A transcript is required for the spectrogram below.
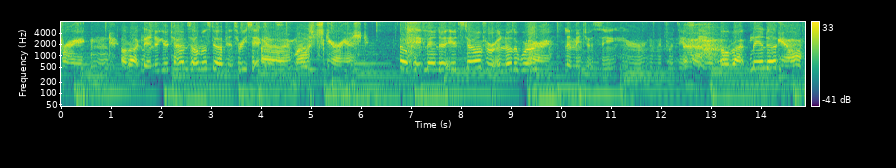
frightened. All right, Glenda, your time's almost up in three seconds. Uh, most scariest. okay, Glenda, it's time for another word. All right. Let me just see here. Let me put this Ah. in. All right, Glenda, Yeah.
